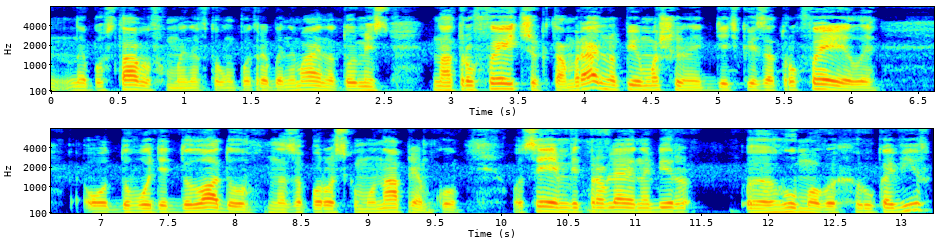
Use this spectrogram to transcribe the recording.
не поставив, у мене в тому потреби немає. Натомість на трофейчик, там реально пів машини дядьки затрофеїли, от доводять до ладу на запорозькому напрямку. Оце я їм відправляю набір гумових рукавів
